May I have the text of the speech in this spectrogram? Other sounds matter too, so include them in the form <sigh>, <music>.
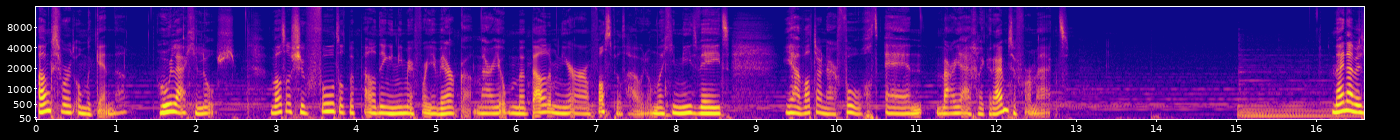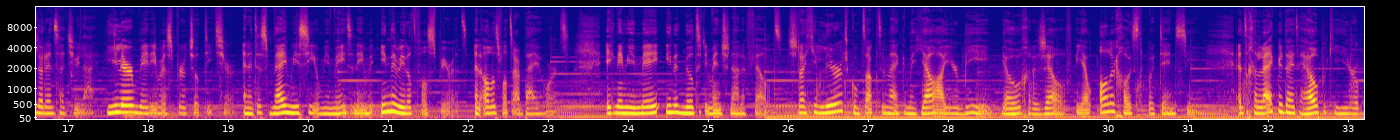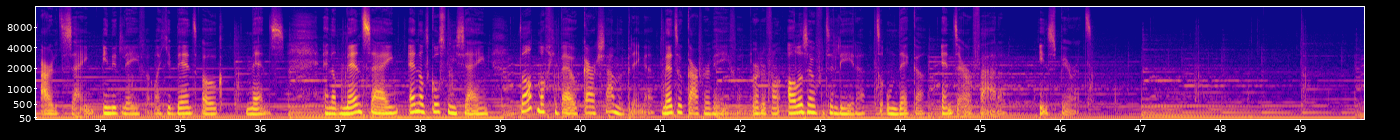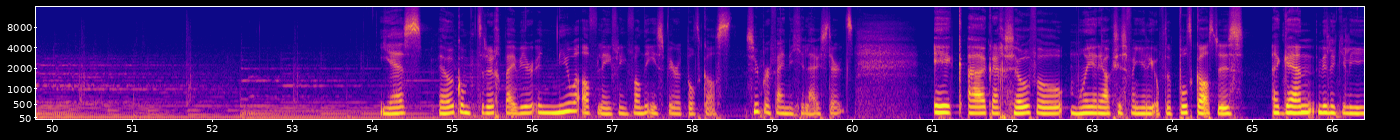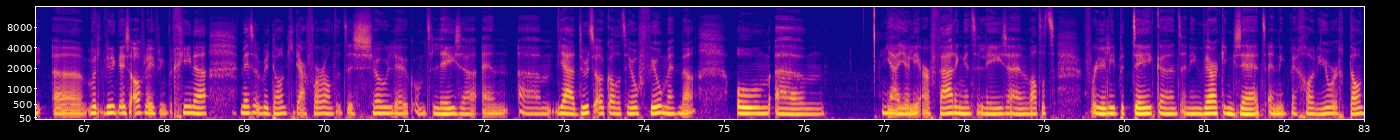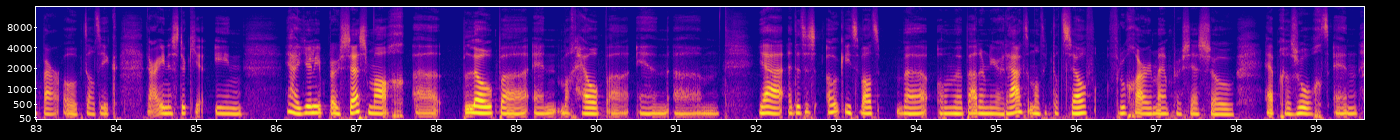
Angst voor het onbekende. Hoe laat je los? Wat als je voelt dat bepaalde dingen niet meer voor je werken, maar je op een bepaalde manier eraan vast wilt houden, omdat je niet weet ja, wat daarnaar volgt en waar je eigenlijk ruimte voor maakt? Mijn naam is Lorenza Giula, healer, medium en spiritual teacher. En het is mijn missie om je mee te nemen in de wereld van spirit en alles wat daarbij hoort. Ik neem je mee in het multidimensionale veld, zodat je leert contact te maken met jouw higher being, jouw hogere zelf en jouw allergrootste potentie. En tegelijkertijd help ik je hier op aarde te zijn, in dit leven, want je bent ook mens. En dat mens zijn en dat kosmisch zijn, dat mag je bij elkaar samenbrengen, met elkaar verweven, door er van alles over te leren, te ontdekken en te ervaren in spirit. Yes, welkom terug bij weer een nieuwe aflevering van de In Spirit podcast. Super fijn dat je luistert. Ik uh, krijg zoveel mooie reacties van jullie op de podcast, dus again wil ik jullie, uh, wil ik deze aflevering beginnen met een bedankje daarvoor, want het is zo leuk om te lezen en um, ja, het doet ook altijd heel veel met me om um, ja, jullie ervaringen te lezen en wat het voor jullie betekent en in werking zet. En ik ben gewoon heel erg dankbaar ook dat ik daarin een stukje in ja, jullie proces mag uh, lopen en mag helpen. En um, ja, dit is ook iets wat me op een bepaalde manier raakt, omdat ik dat zelf vroeger in mijn proces zo heb gezocht. En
